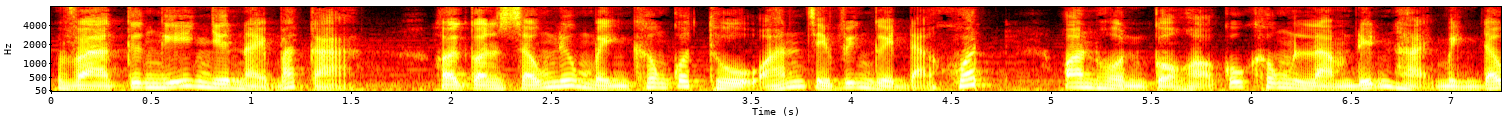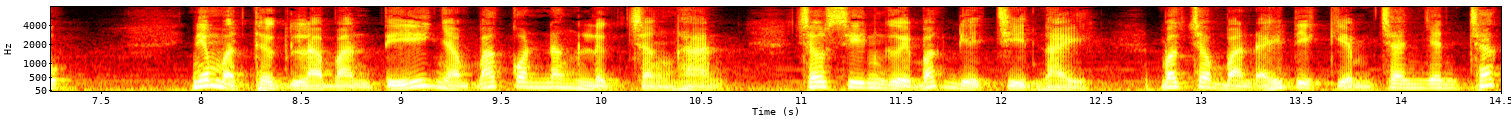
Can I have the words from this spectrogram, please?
Và cứ nghĩ như này bác cả Hồi còn sống nếu mình không có thù oán gì với người đã khuất, Oan hồn của họ cũng không làm đến hại mình đâu. Nếu mà thực là bạn tí nhà bác có năng lực chẳng hạn, Cháu xin người bác địa chỉ này, Bác cho bạn ấy đi kiểm tra nhân chắc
